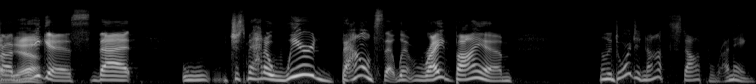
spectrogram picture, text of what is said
Rodriguez yeah. that w- just had a weird bounce that went right by him. And Lindor did not stop running.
